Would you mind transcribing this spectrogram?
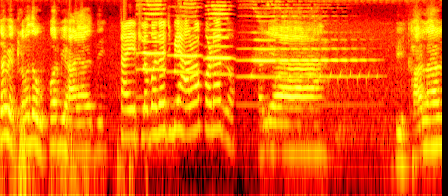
ચમ એટલો બધો ઉપર બેહાડ્યા હતી તા એટલો બધો જ બિહારવા પડે તો. અલ્યા ભીખાલાલ.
